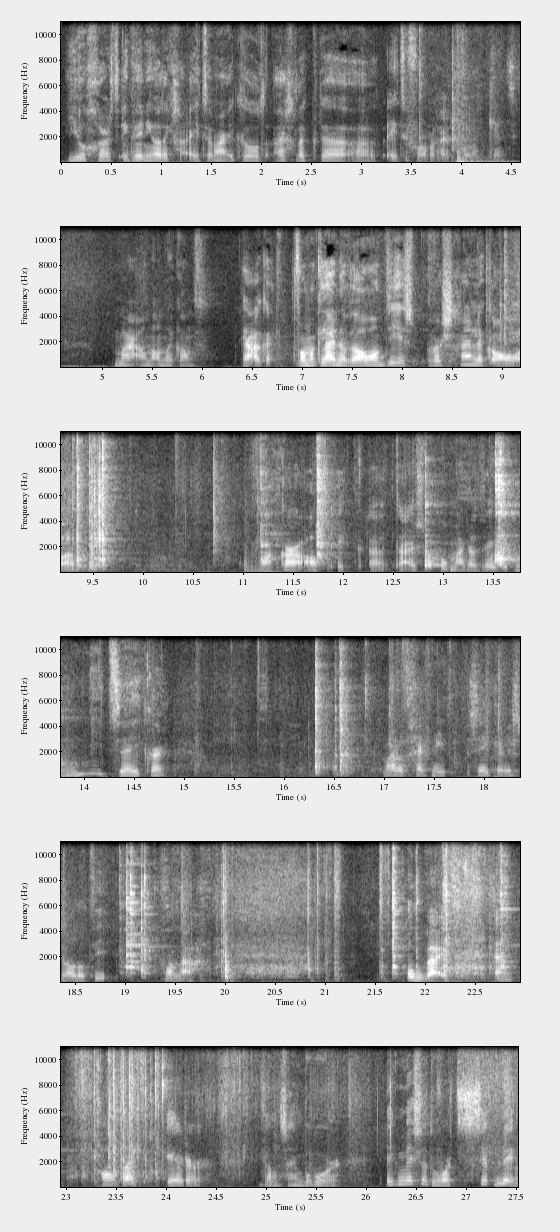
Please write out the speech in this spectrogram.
yoghurt. Ik weet niet wat ik ga eten, maar ik wil eigenlijk de uh, eten voorbereiden voor mijn kind. Maar aan de andere kant, ja, oké. Voor mijn kleine wel, want die is waarschijnlijk al uh, wakker als ik thuis kom, maar dat weet ik niet zeker. Maar dat geeft niet. Zeker is wel dat hij vandaag ontbijt. En altijd eerder dan zijn broer. Ik mis het woord sibling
